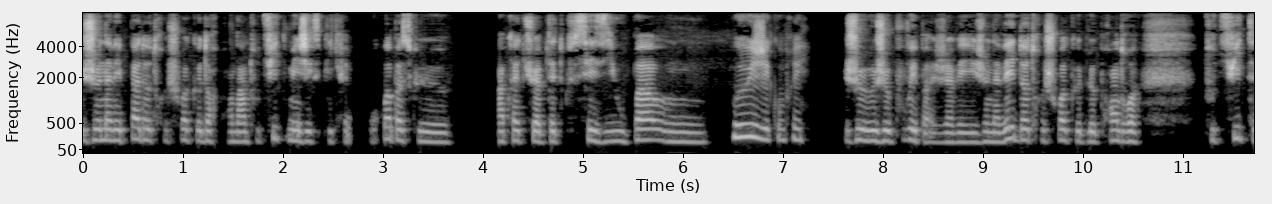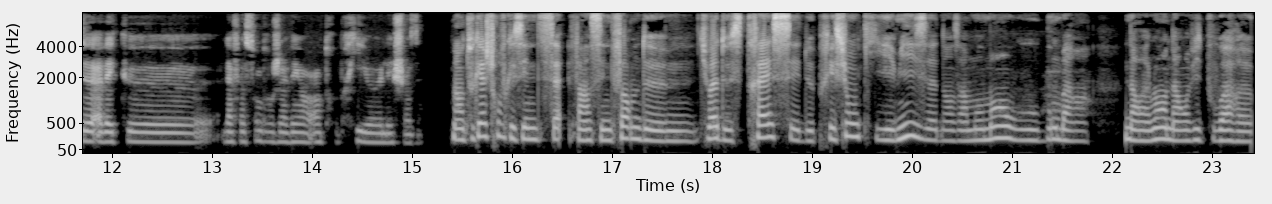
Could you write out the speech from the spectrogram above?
je n'avais pas d'autre choix que de reprendre un tout de suite, mais j'expliquerai pourquoi, parce que après, tu as peut-être saisi ou pas. Ou... Oui, oui, j'ai compris. Je, je pouvais pas. J'avais, je n'avais d'autre choix que de le prendre tout de suite avec la façon dont j'avais entrepris les choses. Mais en tout cas, je trouve que c'est une, enfin, c'est une forme de, tu vois, de stress et de pression qui est mise dans un moment où, bon, ben, normalement, on a envie de pouvoir, euh,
